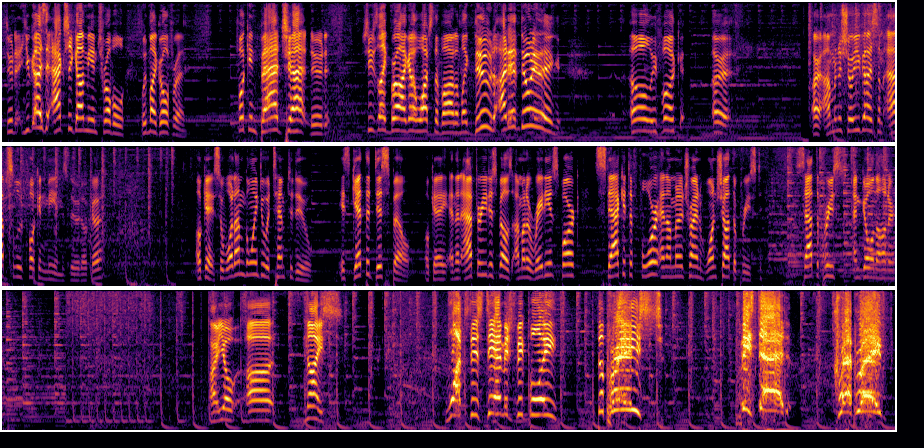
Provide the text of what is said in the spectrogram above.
Dude, you guys actually got me in trouble with my girlfriend. Fucking bad chat, dude. She's like, bro, I gotta watch the bottom. I'm like, dude, I didn't do anything. Holy fuck. Alright. Alright, I'm gonna show you guys some absolute fucking memes, dude, okay? Okay, so what I'm going to attempt to do is get the Dispel, okay? And then after he dispels, I'm gonna Radiant Spark, stack it to four, and I'm gonna try and one-shot the Priest. Sap the Priest, and go on the Hunter. Alright, yo, uh, nice. Watch this damage, big boy! The Priest! He's dead! Crab Rave!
